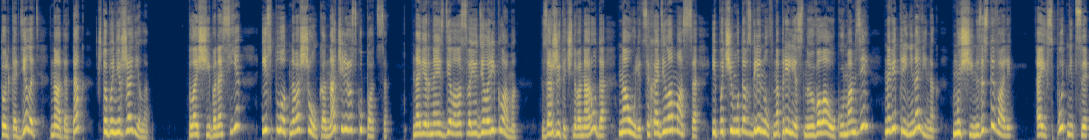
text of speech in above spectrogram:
Только делать надо так, чтобы не ржавело. Плащи Бонасье из плотного шелка начали раскупаться. Наверное, сделала свое дело реклама. Зажиточного народа на улице ходила масса, и почему-то взглянув на прелестную волоокую мамзель на витрине новинок, мужчины застывали, а их спутницы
